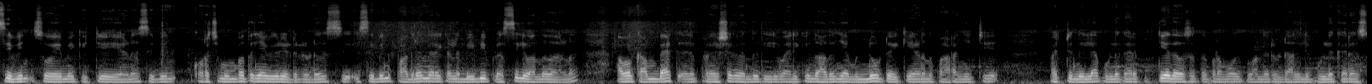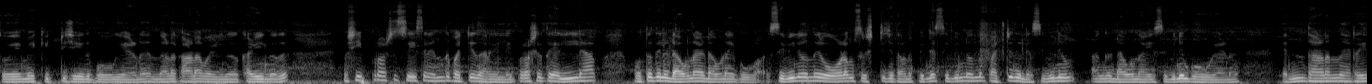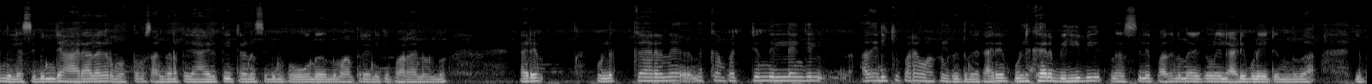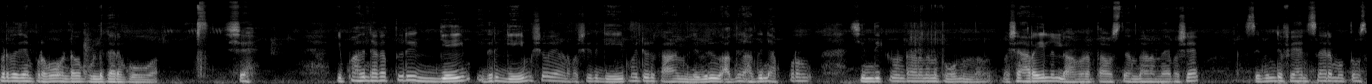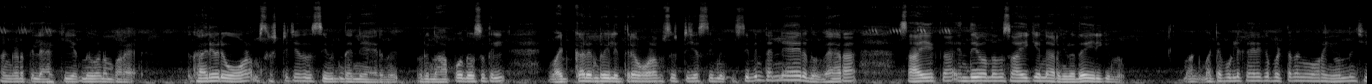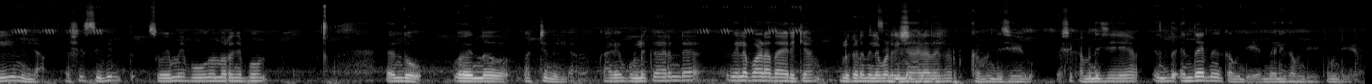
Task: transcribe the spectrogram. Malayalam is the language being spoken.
സിബിൻ സ്വയമേ കിറ്റ് ചെയ്യുകയാണ്. സിബിൻ കുറച്ച് മുമ്പത്തെ ഞാൻ വീഡിയോ ഇട്ടിട്ടുണ്ട്. സിബിൻ പതിനൊന്നരയ്ക്കുള്ള ബി ബി പ്ലസ്സിൽ വന്നതാണ്. അവൻ കംബാക്ക് പ്രേക്ഷകർ എന്ത് തീരുമാനിക്കുന്നു അത് ഞാൻ മുന്നോട്ട് വയ്ക്കുകയാണെന്ന് പറഞ്ഞിട്ട് പറ്റുന്നില്ല. പുള്ളിക്കാരൻ പിറ്റേ ദിവസത്തെ പ്രമോ ഇപ്പോൾ വന്നിട്ടുണ്ട്. അതിൽ പുള്ളിക്കാരൻ സ്വയമേ കിറ്റ് ചെയ്ത് പോവുകയാണ് എന്നാണ് കാണാൻ കഴിയുന്നത് കഴിയുന്നത്. പക്ഷേ ഇപ്രാവശ്യം സീസൺ എന്ത് പറ്റിയെന്ന് അറിയില്ല. ഇപ്രാവശ്യത്തെ എല്ലാം മൊത്തത്തിൽ ഡൗണായി ഡൗണായി പോവുക. സിബിനും ഒന്ന് ഓളം സൃഷ്ടിച്ചതാണ്. പിന്നെ സിബിനൊന്നും പറ്റുന്നില്ല. സിബിനും അങ്ങ് ഡൗണായി സിബിനും പോവുകയാണ്. എന്താണെന്ന് അറിയുന്നില്ല. സിബിന്റെ ആരാധകർ മൊത്തം സങ്കടത്തിലാഴ്ത്തിയിട്ടാണ് സിബിൻ പോകുന്നതെന്ന് മാത്രമേ എനിക്ക് പറയാനുള്ളൂ. കാര്യം പുള്ളിക്കാരന് നിൽക്കാൻ പറ്റുന്നില്ലെങ്കിൽ അത് എനിക്ക് പറയാൻ വാക്കുകൾ കിട്ടുന്നില്ല. കാര്യം പുള്ളിക്കാരൻ ബി ബി പ്ലസ്സിൽ പതിനൊന്നരക്കുള്ളിൽ അടിപൊളിയായിട്ട് നിന്നതാണ് ഇപ്പോഴത്തെ ഞാൻ പ്രൊമോ കണ്ടപ്പോൾ പുള്ളിക്കാരൻ പോവുക. ഷേ ഇപ്പോൾ അതിന്റെ അകത്തൊരു ഗെയിം ഇതൊരു ഗെയിം ഷോയാണ് പക്ഷേ ഇത് ഗെയിമായിട്ട് ഒരു കാണുന്നില്ല. ഇവർ അത് അതിനപ്പുറം ചിന്തിക്കുന്നുണ്ടാണെന്നാണ് തോന്നുന്നത്. പക്ഷേ അറിയില്ലല്ലോ അവിടുത്തെ അവസ്ഥ എന്താണെന്ന്. പക്ഷേ സിബിന്റെ ഫാൻസുകാരെ മൊത്തം സങ്കടത്തിലാക്കി എന്ന് വേണം പറയാൻ. കാര്യം ഒരു ഓളം സൃഷ്ടിച്ചത് സിബിൻ തന്നെയായിരുന്നു. ഒരു നാൽപ്പത് ദിവസത്തിൽ വൈറ്റ് കാർഡ് എൻട്രിയിൽ ഇത്ര ഓളം സൃഷ്ടിച്ച സിബിൻ സിബിൻ തന്നെയായിരുന്നു. വേറെ സായിക്ക എന്തിനു വന്നെന്ന് സായിക്ക് തന്നെ അറിഞ്ഞു ഇതേ ഇരിക്കുന്നു. മറ്റേ പുള്ളിക്കാരൊക്കെ പെട്ടെന്ന് ഉറങ്ങി ഒന്നും ചെയ്യുന്നില്ല. പക്ഷേ സിബിൻ സ്വയമേ പോകുന്നെന്ന് പറഞ്ഞപ്പോൾ എന്തോ എന്ന് പറ്റുന്നില്ല. കാര്യം പുള്ളിക്കാരന്റെ നിലപാട് അതായിരിക്കാം. പുള്ളിക്കാരന്റെ നിലപാട് ആരാധകർ കമന്റ് ചെയ്യും. പക്ഷേ കമന്റ് ചെയ്യാൻ എന്ത് എന്തായാലും കമന്റ് ചെയ്യും എന്തായാലും കമന്റ് ചെയ്യും കമന്റ് ചെയ്യും.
